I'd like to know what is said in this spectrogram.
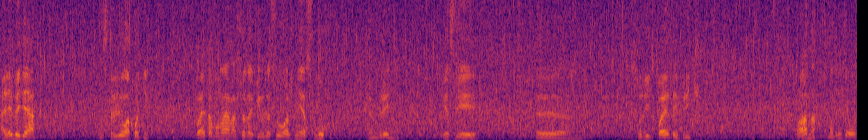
А лебедя застрелил охотник. Поэтому, наверное, все-таки в лесу важнее слух, чем зрение. Если э, судить по этой притче. Ладно, смотрите вот.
